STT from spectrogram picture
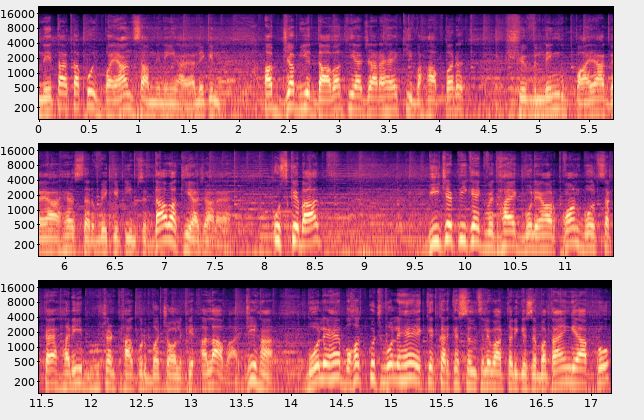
नेता का कोई बयान सामने नहीं आया, लेकिन अब जब ये दावा किया जा रहा है कि वहाँ पर शिवलिंग पाया गया है, सर्वे की टीम से दावा किया जा रहा है। उसके बाद बीजेपी के एक विधायक बोले हैं, और कौन बोल सकता है? हरिभूषण ठाकुर बचौल के अलावा। जी हाँ बोले हैं, बहुत कुछ बोले हैं एक एक करके सिलसिलेवार तरीके से बताएँगे आपको।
